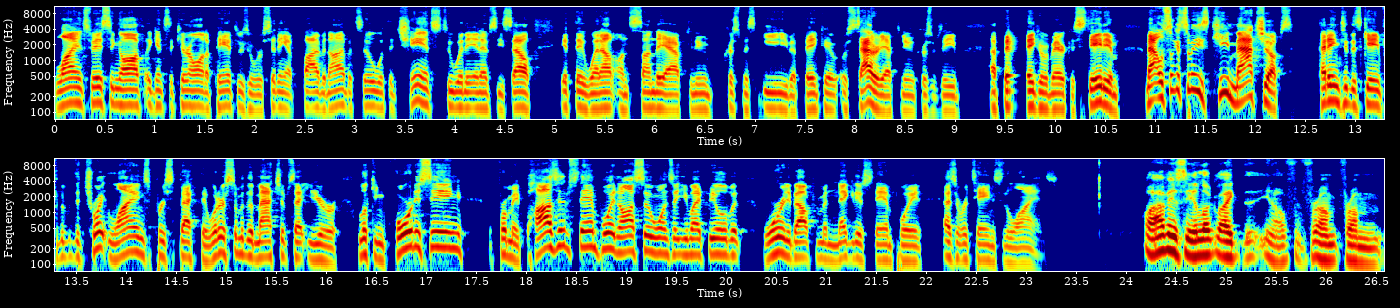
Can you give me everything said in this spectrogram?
Lions facing off against the Carolina Panthers, who were sitting at five and nine, but still with a chance to win the NFC South if they went out on Sunday afternoon, Christmas Eve at Bank of, or Saturday afternoon, Christmas Eve at Bank of America Stadium. Matt, let's look at some of these key matchups heading to this game from the Detroit Lions perspective? What are some of the matchups that you're looking forward to seeing from a positive standpoint, and also ones that you might be a little bit worried about from a negative standpoint as it pertains to the Lions? Well, obviously, it looked like you know from from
